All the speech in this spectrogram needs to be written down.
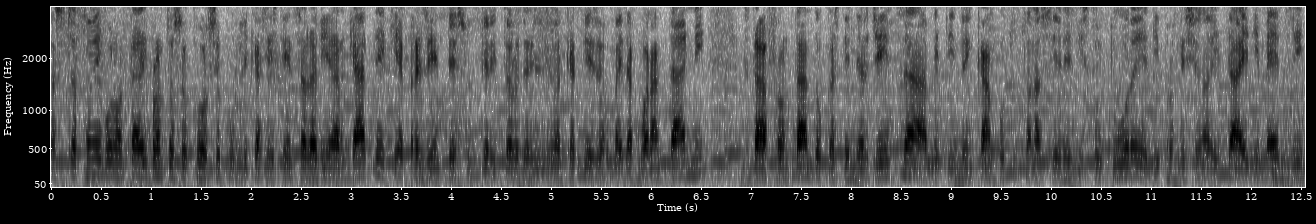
L'associazione volontari pronto soccorso e pubblica assistenza da Vimercate, che è presente sul territorio del Vimercatese ormai da 40 anni, sta affrontando questa emergenza mettendo in campo tutta una serie di strutture, di professionalità e di mezzi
